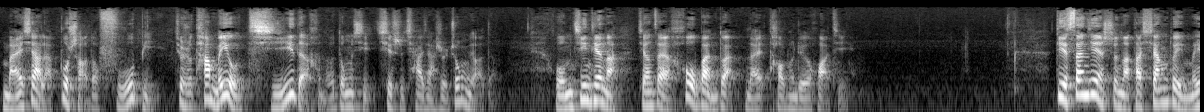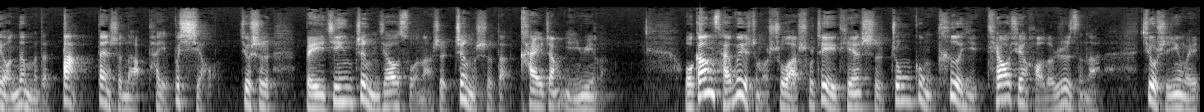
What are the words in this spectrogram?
埋下了不少的伏笔，就是他没有提的很多东西，其实恰恰是重要的。我们今天呢，将在后半段来讨论这个话题。第三件事呢，它相对没有那么的大，但是呢，它也不小，就是北京证交所呢是正式的开张营运了。我刚才为什么说啊？说这一天是中共特意挑选好的日子呢？就是因为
